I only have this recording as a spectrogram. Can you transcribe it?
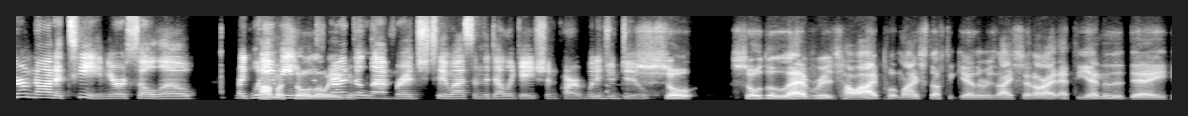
You're not a team. You're a solo. Like what do I'm you mean? solo Describe agent. the leverage to us in the delegation part. What did you do? So so the leverage how i put my stuff together is i said all right at the end of the day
